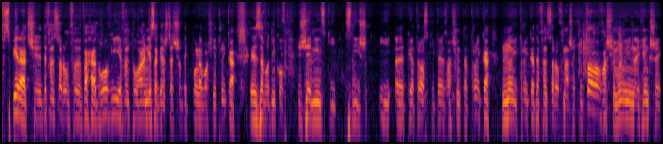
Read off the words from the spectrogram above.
wspierać defensorów wahadłowi i ewentualnie zagęszczać środek pola właśnie trójka e, zawodników Zieliński, Slisz i e, Piotrowski. To jest właśnie ta trójka, no i trójka defensorów naszych. I to właśnie mój największy,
